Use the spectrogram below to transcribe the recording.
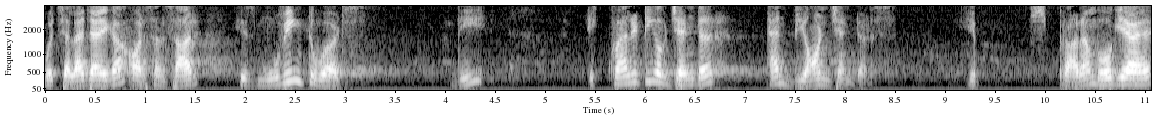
वो चला जाएगा और संसार is moving towards the equality of gender and beyond genders ये प्रारंभ हो गया है,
